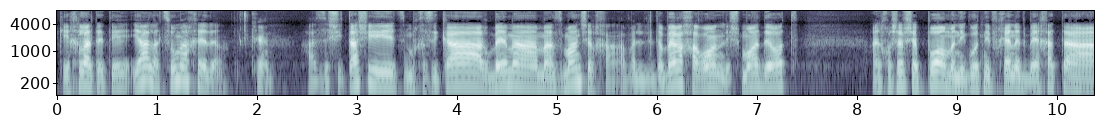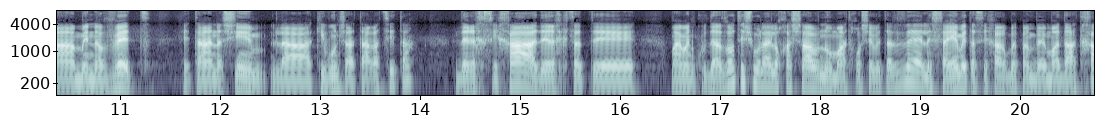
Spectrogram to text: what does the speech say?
כי החלטתי, יאללה, צאו מהחדר. כן. אז זו שיטה שהיא מחזיקה הרבה מה, מהזמן שלך, אבל לדבר אחרון, לשמוע דעות, אני חושב שפה המנהיגות נבחנת באיך אתה מנווט את האנשים לכיוון שאתה רצית, דרך שיחה, דרך קצת אה, מה עם הנקודה הזאת שאולי לא חשבנו, מה את חושבת על זה, לסיים את השיחה הרבה פעמים במה דעתך.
